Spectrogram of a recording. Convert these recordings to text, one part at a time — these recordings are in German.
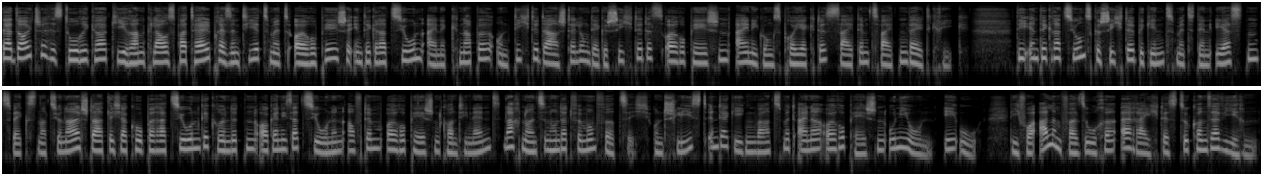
Der deutsche Historiker Kiran Klaus Patel präsentiert mit Europäische Integration eine knappe und dichte Darstellung der Geschichte des europäischen Einigungsprojektes seit dem Zweiten Weltkrieg. Die Integrationsgeschichte beginnt mit den ersten zwecks nationalstaatlicher Kooperation gegründeten Organisationen auf dem europäischen Kontinent nach 1945 und schließt in der Gegenwart mit einer Europäischen Union EU, die vor allem versuche, Erreichtes zu konservieren.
